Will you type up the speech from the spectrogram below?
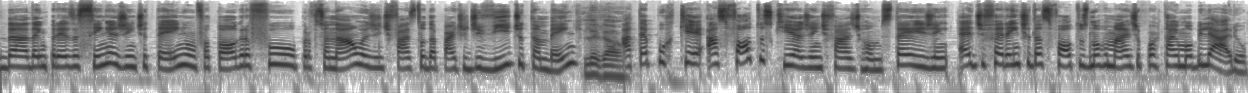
da, da, empresa, sim, a gente tem um fotógrafo profissional, a gente faz toda a parte de vídeo também. Que legal. Até porque as fotos que a gente faz de homestaging é diferente das fotos normais de portal imobiliário.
